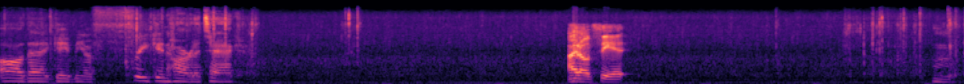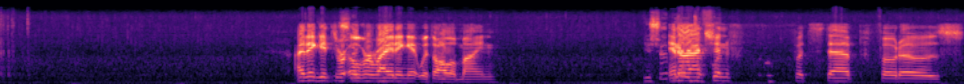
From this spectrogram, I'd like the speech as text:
Oh, that gave me a freaking heart attack. I don't see it. Hmm. I think it's overriding it with all of mine. You should be able to Interaction, footstep, photos.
